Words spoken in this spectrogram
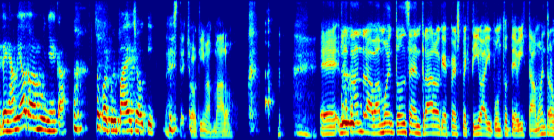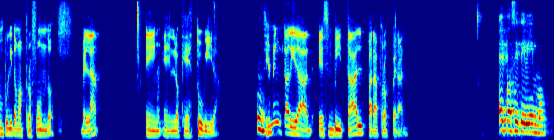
tenía miedo a todas las muñecas por culpa de Chucky. Este Chucky más malo. Eh, Natandra, vamos entonces a entrar a lo que es perspectiva y puntos de vista. Vamos a entrar un poquito más profundo, ¿verdad? En, en lo que es tu vida. ¿Qué mentalidad es vital para prosperar? El positivismo.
